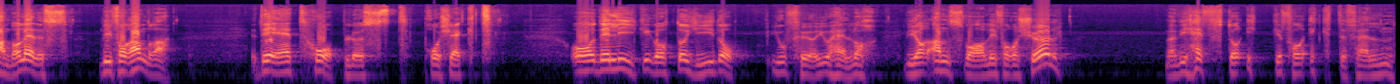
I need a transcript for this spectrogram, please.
annerledes, bli forandra. Det er et håpløst prosjekt. Og det er like godt å gi det opp jo før, jo heller. Vi er ansvarlig for oss sjøl, men vi hefter ikke for ektefellen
